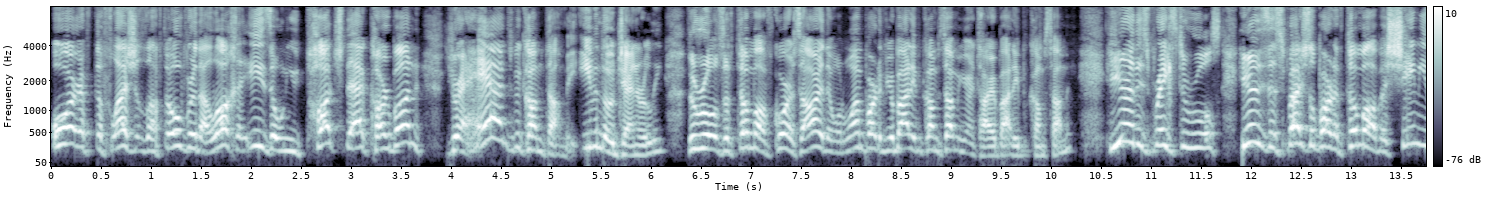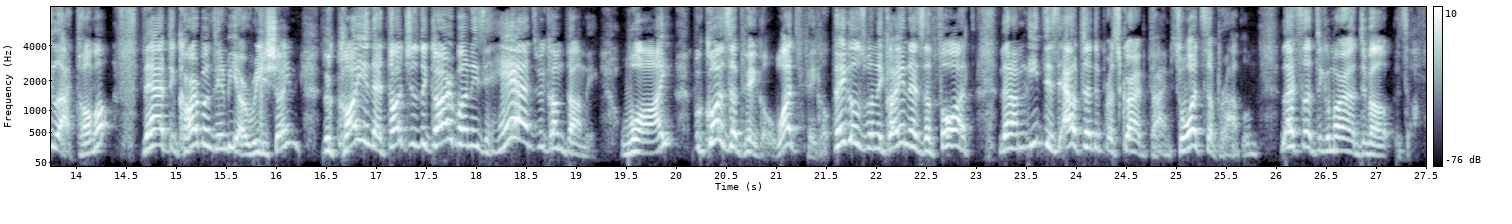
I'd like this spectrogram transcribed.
or if the flesh is left over, the halacha is that when you touch that korban, your hands become tummy. Even though generally the rules of tumah, of course, are that when one part of your body becomes tummy, your entire body becomes tummy. Here, this breaks the rules. Here, a special part of tumah of a sheni la tumah that the korban is going to be a rishon. The kohen that touches the korban, his hands become tummy. Why? Because of pigel. What's? Pigel is when the kohen has a thought that I'm eating this outside the prescribed time. So what's the problem? Let's let the Gemara develop itself.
